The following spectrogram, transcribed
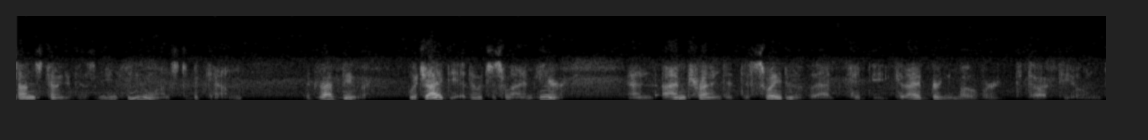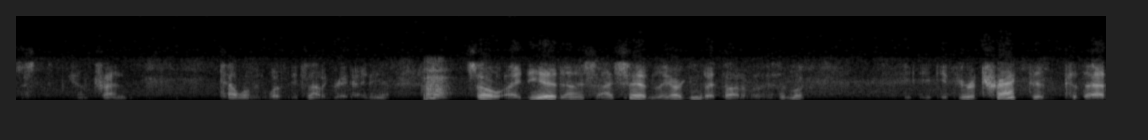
son's coming to visit me, and he wants to become a drug dealer, which I did, which is why I'm here." And I'm trying to dissuade him of that. Could, could I bring him over to talk to you and just you know, try and tell him it was, it's not a great idea? Mm-hmm. So I did, and I, I said, the argument I thought of was, I said, look, if you're attracted to that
